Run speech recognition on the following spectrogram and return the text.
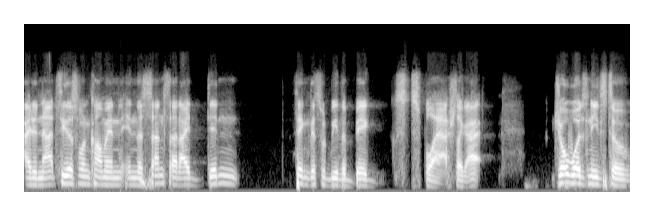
I did not see this one coming in the sense that I didn't think this would be the big splash. Like I Joe Woods needs to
